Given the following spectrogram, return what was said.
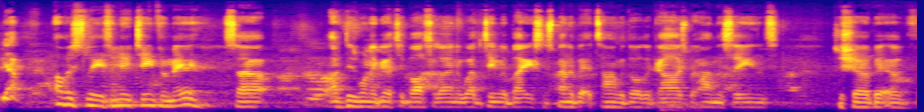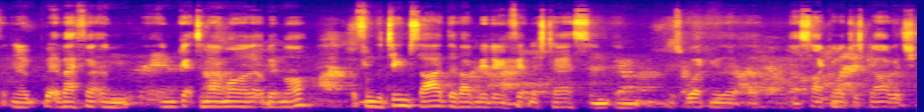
Yep. Obviously, it's a new team for me, so I did want to go to Barcelona where the team are based and spend a bit of time with all the guys behind the scenes to show a bit of you know bit of effort and, and get to know them all a little bit more. But from the team side, they've had me doing fitness tests and, and just working with a, a, a psychologist guy, which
